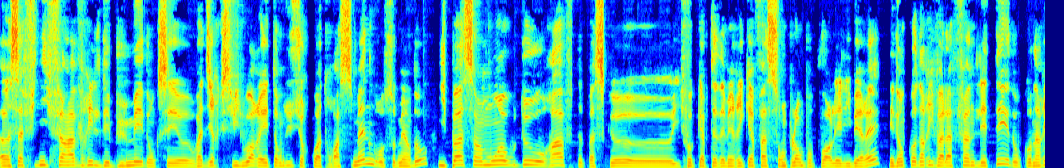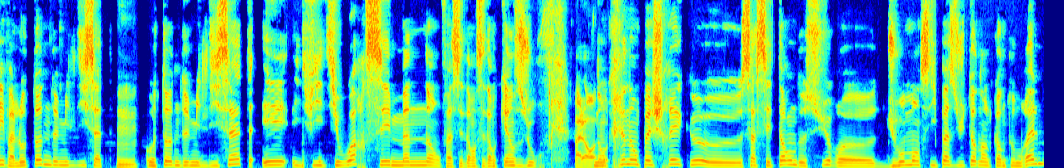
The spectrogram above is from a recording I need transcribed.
euh, ça finit fin avril début mai, donc c'est, euh, on va dire que Civil War est étendu sur quoi trois semaines grosso merdo. Il passe un mois ou deux au raft parce que euh, il faut que Captain America fasse son plan pour pouvoir les libérer. Et donc on arrive à la fin de l'été, donc on arrive à l'automne 2017 Mhm. automne 2017 et Infinity War c'est maintenant enfin c'est dans c'est dans 15 jours Alors, donc rien n'empêcherait que euh, ça s'étende sur euh, du moment s'ils passent du temps dans le Quantum Realm,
